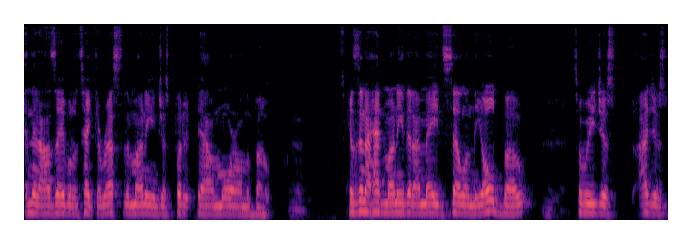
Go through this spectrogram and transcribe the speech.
And then I was able to take the rest of the money and just put it down more on the boat. Because then I had money that I made selling the old boat. Mm. So we just, I just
